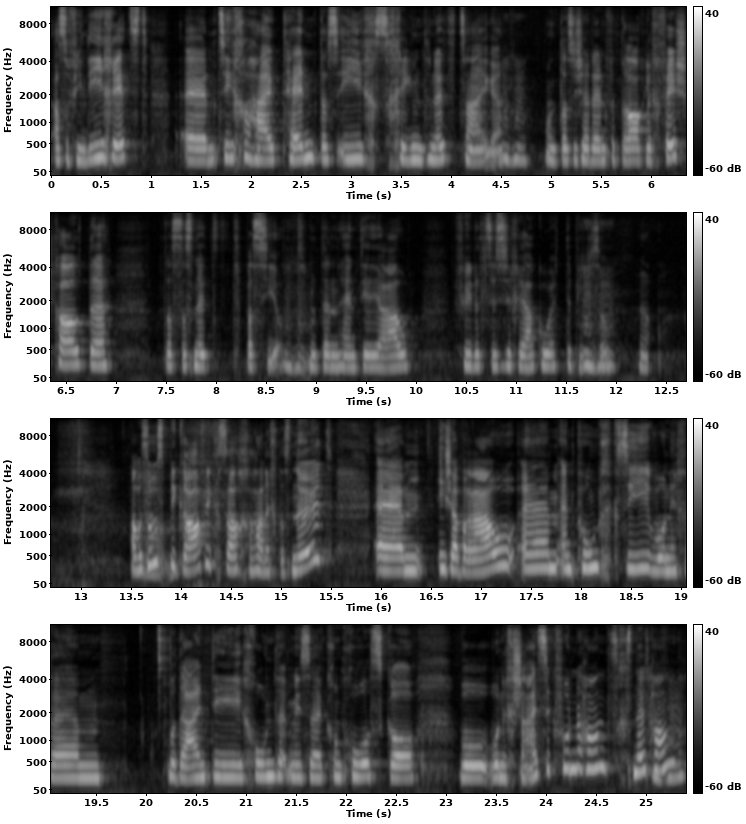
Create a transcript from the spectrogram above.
also finde ich jetzt, ähm, die Sicherheit haben, dass ich das Kind nicht zeige. Mhm. Und das ist ja dann vertraglich festgehalten dass das nicht passiert. Mhm. Und dann haben die ja auch, fühlen sie sich ja auch gut dabei. Mhm. So. Ja. Aber sonst bei Grafiksachen habe ich das nicht. Ähm, ist aber auch ähm, ein Punkt gewesen, wo ich ähm, wo der eine Kunde musste Konkurs gehen, wo, wo ich scheiße gefunden habe, dass ich es nicht mhm. habe.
